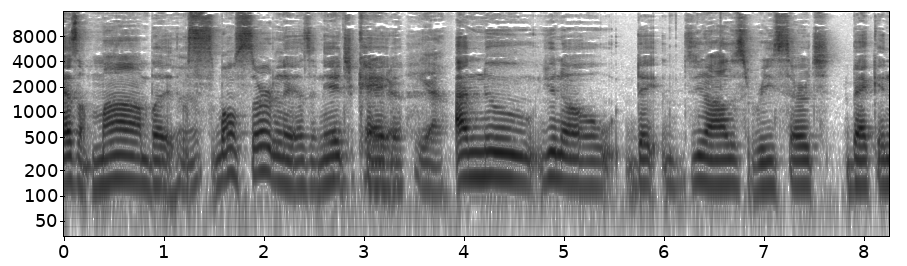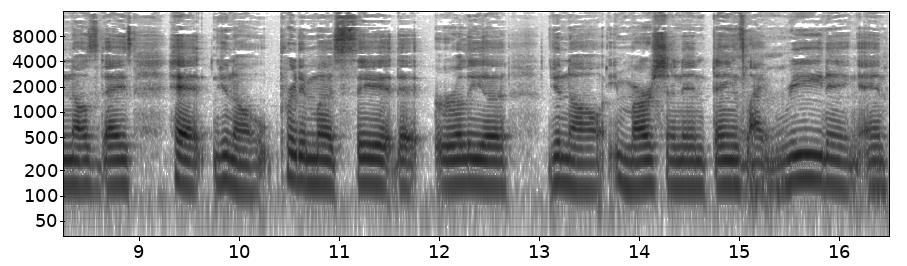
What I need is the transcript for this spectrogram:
as a mom, but most certainly as an educator. Mm-hmm. Yeah. I knew, you know, they, you know, all this research back in those days had, you know, pretty much said that earlier, you know, immersion in things like Mm-hmm. reading and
